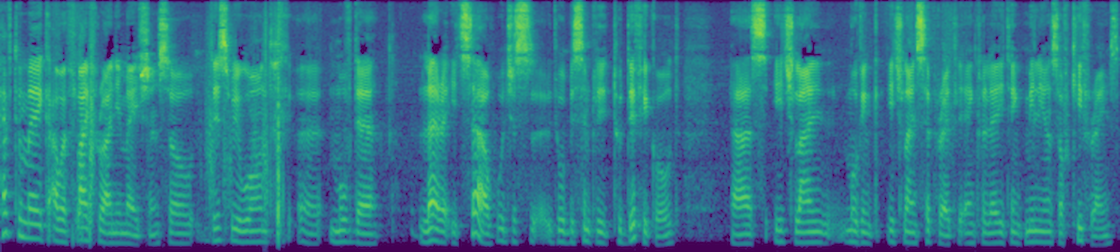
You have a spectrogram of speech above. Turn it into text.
have to make our fly-through animation. So this we won't uh, move the layer itself, which is it will be simply too difficult as each line moving each line separately and creating millions of keyframes.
